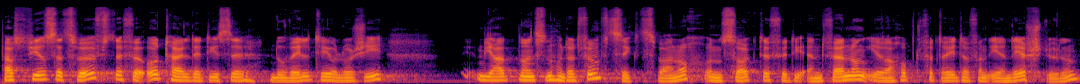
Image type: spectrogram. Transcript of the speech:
Papst Pius XII. verurteilte diese Nouvelle Theologie im Jahr 1950 zwar noch und sorgte für die Entfernung ihrer Hauptvertreter von ihren Lehrstühlen,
